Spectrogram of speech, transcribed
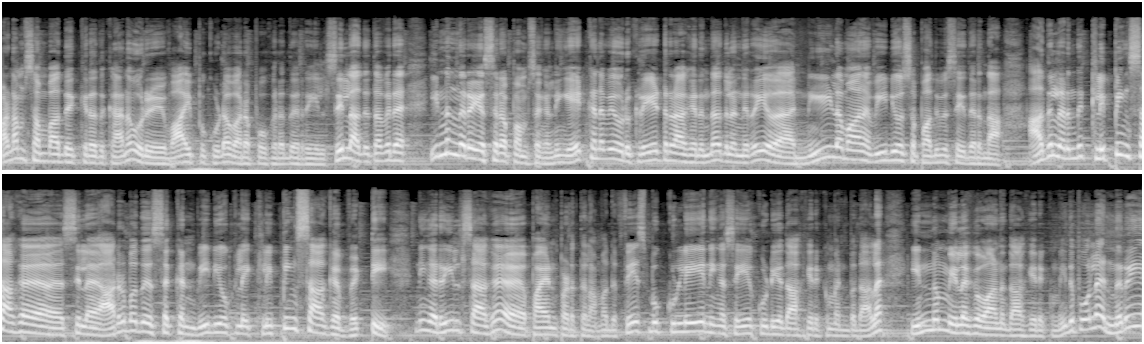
பணம் சம்பாதிக்கிறதுக்கான ஒரு வாய்ப்பு கூட வரப்போகிறது ரீல்ஸில். அது தவிர இன்னும் நிறைய சிறப்பு அம்சங்கள். நீங்கள் ஏற்கனவே ஒரு கிரியேட்டராக இருந்து அதில் நிறைய நீளமான வீடியோஸை பதிவு செய்திருந்தா அதிலிருந்து கிளிப்பிங்ஸாக சில அறுபது செகண்ட் வீடியோக்களை கிளிப்பிங்ஸாக வெட்டி நீங்கள் ரீல்ஸாக பயன்படுத்தலாம். அது ஃபேஸ்புக்குள்ளேயே நீங்கள் செய்யக்கூடியதாக இருக்கும் என்பதால் இன்னும் இலகுவானதாக இருக்கும். இதுபோல நிறைய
